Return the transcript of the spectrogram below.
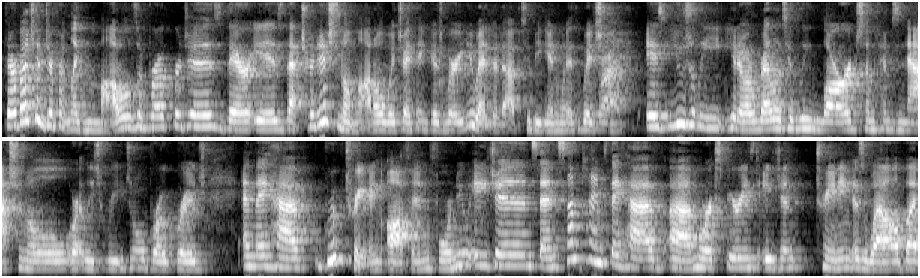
there are a bunch of different like models of brokerages. There is that traditional model, which I think is where you ended up to begin with, which Right. is usually you know a relatively large, sometimes national or at least regional brokerage. And they have group training often for new agents, and sometimes they have uh, more experienced agent training as well. But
